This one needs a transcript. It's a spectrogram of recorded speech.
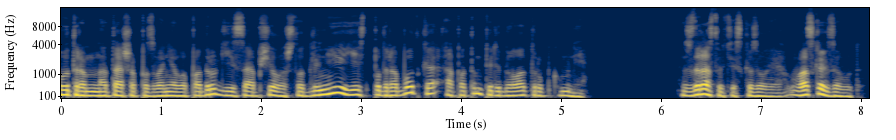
Утром Наташа позвонила подруге и сообщила, что для нее есть подработка, а потом передала трубку мне. «Здравствуйте», — сказал я. «Вас как зовут?»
